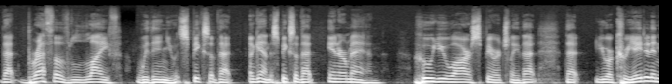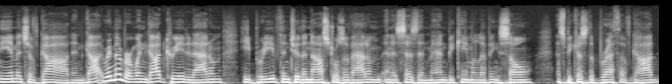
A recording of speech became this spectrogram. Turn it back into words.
that breath of life within you. It speaks of that, again, it speaks of that inner man, who you are spiritually, that, that you are created in the image of God. And God, remember when God created Adam, he breathed into the nostrils of Adam, and it says that man became a living soul. That's because the breath of God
